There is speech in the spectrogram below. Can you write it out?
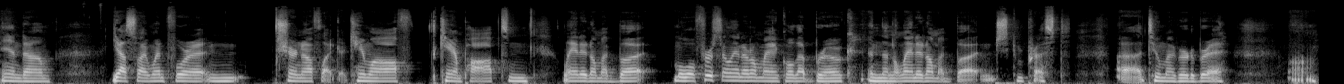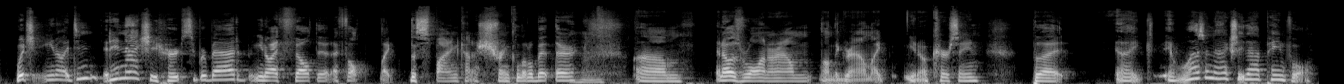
And, um, yeah, so I went for it and sure enough, like I came off, the cam popped and landed on my butt. Well, first I landed on my ankle that broke and then I landed on my butt and just compressed, uh, two of my vertebrae um, which you know it didn't it didn't actually hurt super bad. You know, I felt it. I felt like the spine kind of shrink a little bit there, um, and I was rolling around on the ground like you know cursing, but like it wasn't actually that painful.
